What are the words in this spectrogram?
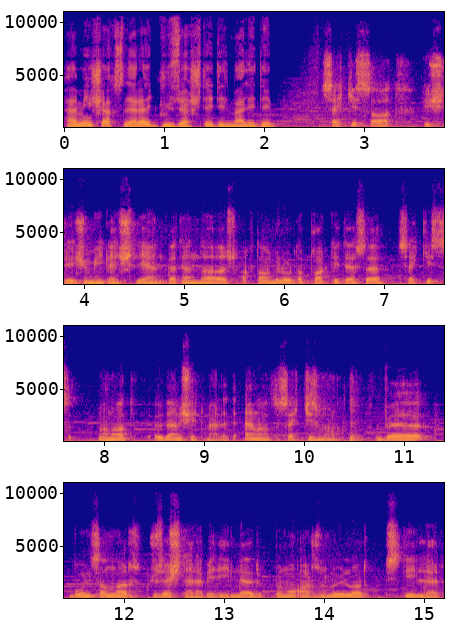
həmin şəxslərə güzəşt edilməlidir. 8 saat iş rejimi ilə işləyən vətəndaş avtomobil orada park edərsə 8 manat ödəniş etməlidir. Ən azı 8 manat. Və bu insanlar güzəşt tələb edirlər, bunu arzulayırlar, istəyirlər.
